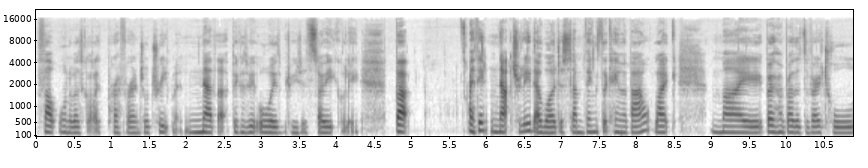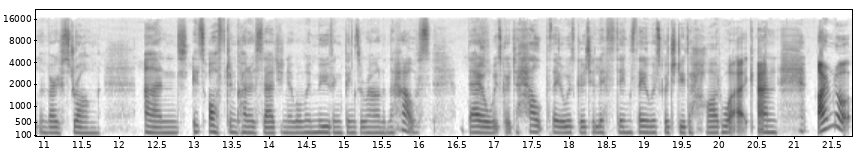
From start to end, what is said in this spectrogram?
felt one of us got like preferential treatment. Never because we always were treated so equally. But I think naturally there were just some things that came about. Like my both my brothers are very tall and very strong and it's often kind of said you know when we're moving things around in the house they always go to help they always go to lift things they always go to do the hard work. And i'm not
